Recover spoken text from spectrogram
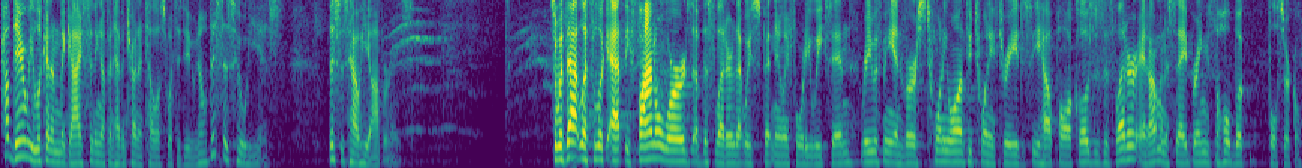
How dare we look at him, the guy sitting up in heaven trying to tell us what to do? No, this is who he is. This is how he operates. So, with that, let's look at the final words of this letter that we've spent nearly 40 weeks in. Read with me in verse 21 through 23 to see how Paul closes this letter, and I'm going to say brings the whole book full circle.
